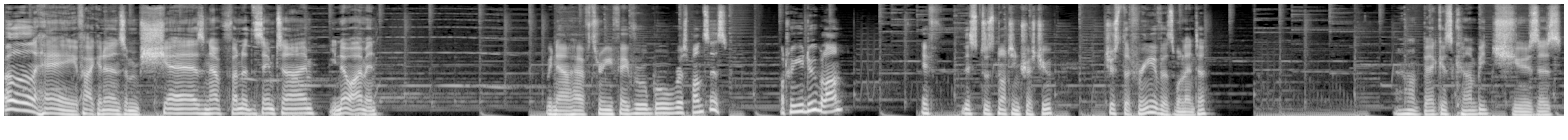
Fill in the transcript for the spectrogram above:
Well, hey, if I can earn some shares and have fun at the same time, you know I'm in. We now have three favourable responses. What will you do, Blanc? If this does not interest you, just the three of us will enter. Oh, beggars can't be choosers.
